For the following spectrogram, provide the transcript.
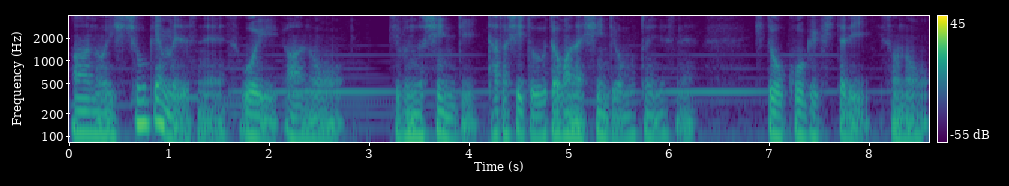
あの、一生懸命ですね、すごい、あの、自分の心理、正しいと疑わない心理をもとにですね、人を攻撃したり、その、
